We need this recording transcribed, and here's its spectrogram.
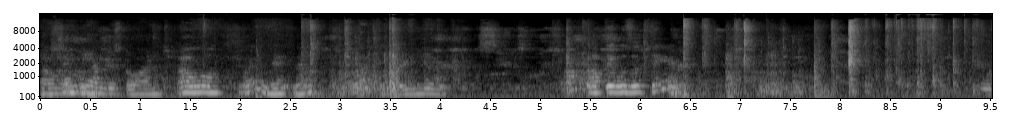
Oh, maybe I'm just blind. Oh, well, wait a minute now. That's very new. I thought they was up there. Or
